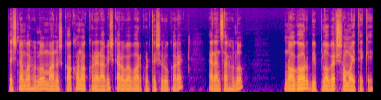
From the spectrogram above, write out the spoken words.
তেইশ নম্বর হলো, মানুষ কখন অক্ষরের আবিষ্কার ও ব্যবহার করতে শুরু করে? এর অ্যান্সার হলো, নগর বিপ্লবের সময় থেকে।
